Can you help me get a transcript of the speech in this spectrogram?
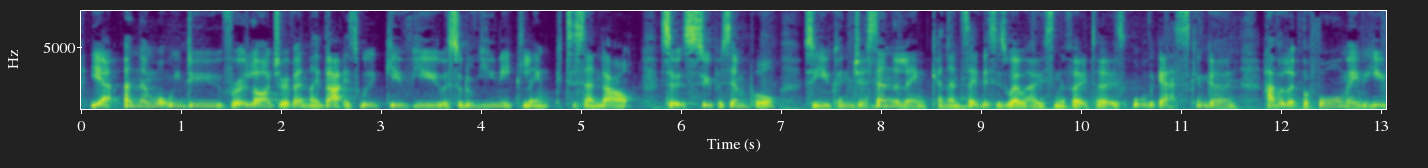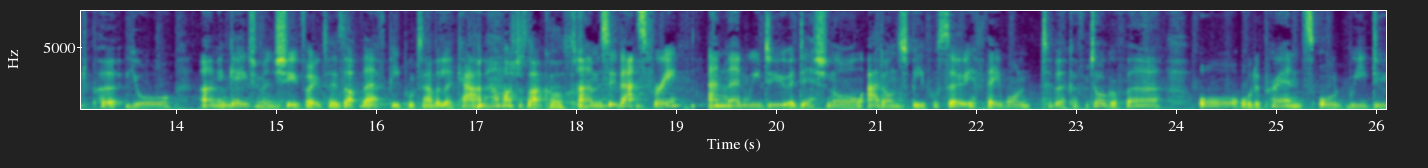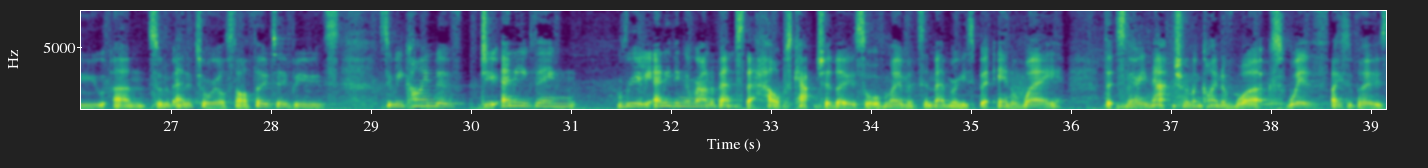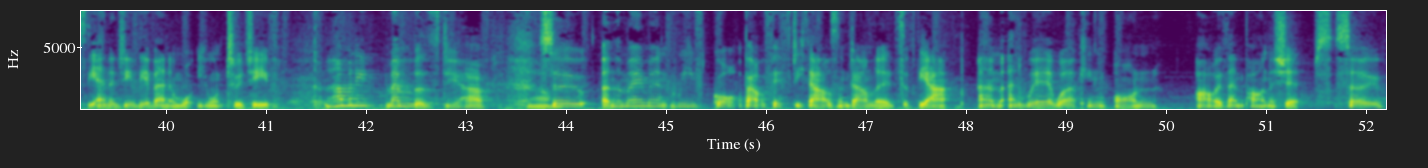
Yeah, and then what we do for a larger event like that is we give you a sort of unique link to send out. So it's super simple. So you can just send the link and then say, This is where we're hosting the photos. All the guests can go and have a look before. Maybe you'd put your um, engagement shoot photos up there for people to have a look at. And how much does that cost? Um, so that's free, and then we do additional add-ons for people. So if they want to book a photographer or order prints, or we do um, sort of editorial style photo booths. So we kind of do anything, really anything around events that helps capture those sort of moments and memories, but in a way that's very natural and kind of works with, I suppose, the energy of the event and what you want to achieve. How many members do you have? now? So at the moment, we've got about 50,000 downloads of the app, um, and we're working on our event partnerships. So,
